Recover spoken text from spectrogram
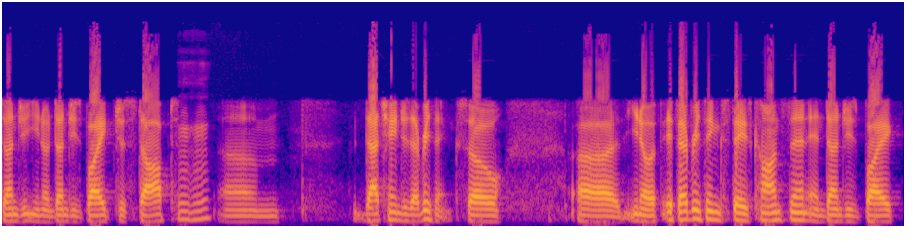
Dungey, you know, Dungey's bike just stopped. Mm-hmm. Um, that changes everything. So, uh, you know, if, if everything stays constant and Dungey's bike,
